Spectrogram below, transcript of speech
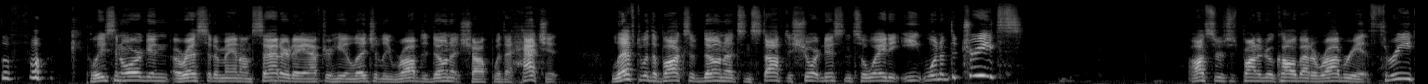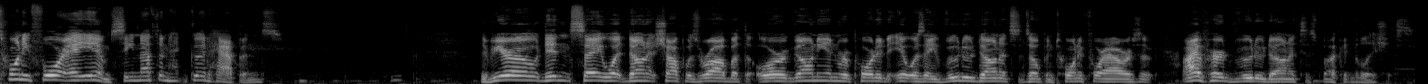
The fuck. Police in Oregon arrested a man on Saturday after he allegedly robbed a donut shop with a hatchet, left with a box of donuts, and stopped a short distance away to eat one of the treats. Officers responded to a call about a robbery at 3:24 a.m. See, nothing good happens. The bureau didn't say what donut shop was robbed, but the Oregonian reported it was a Voodoo Donuts that's open 24 hours. I've heard Voodoo Donuts is fucking delicious.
